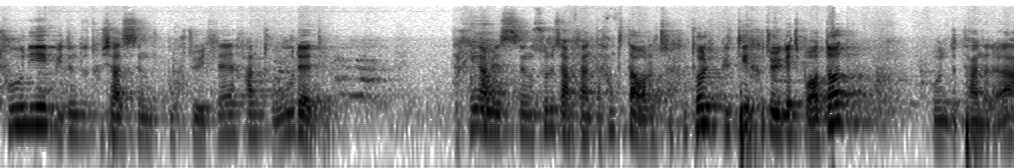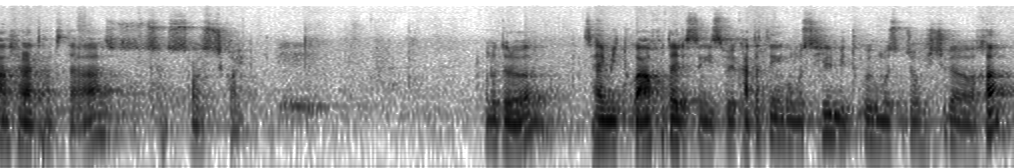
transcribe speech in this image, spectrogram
түүний бидэнд тушаасан бүх зүйлээ хамт үүрээд дахин амилсан сүр завлаантай хамтдаа оролцохын тулд бэлтгэх зүйл гэж бодоод үнд та нараа анхаарал хамтдаа сонсцгоё. Өнөөдөр 삶이 두고 아호다 일성 이스벨 가타땡이 후무스 힐 미투고 후무스 조 히슈베가바카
